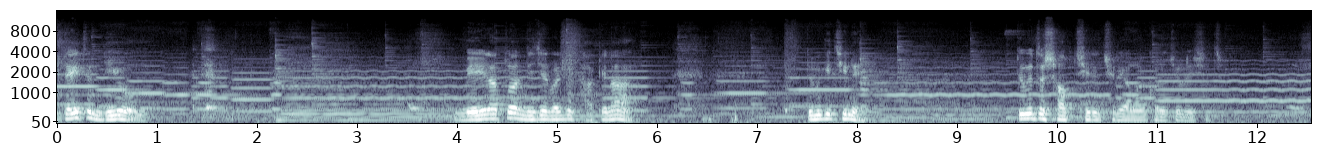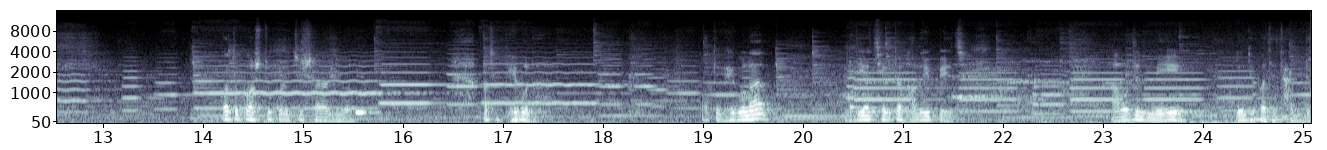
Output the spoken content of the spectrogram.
এটাই তো নিয়ম। মেয়েরা তো আর নিজের বাড়িতে থাকে না। তুমি কি ছিলে তুমি তো সব ছেড়ে ছেড়ে আমার ঘরে চলে এসেছ। কত কষ্ট করেছ সারা জীবন। আচ্ছা ভেবো না। অত ভেবো না দিয়া ছেলেটা ভালোই পেয়েছে। আমাদের মেয়ে নদীপথে থাকবে।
